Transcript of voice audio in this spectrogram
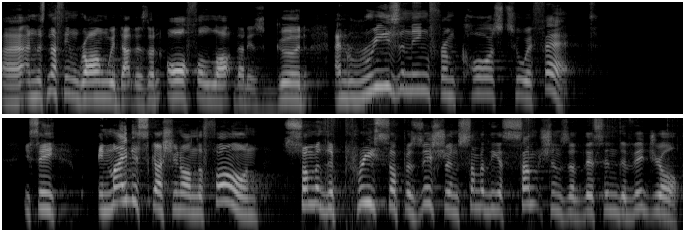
uh, and there's nothing wrong with that. There's an awful lot that is good. And reasoning from cause to effect. You see, in my discussion on the phone, some of the presuppositions, some of the assumptions of this individual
